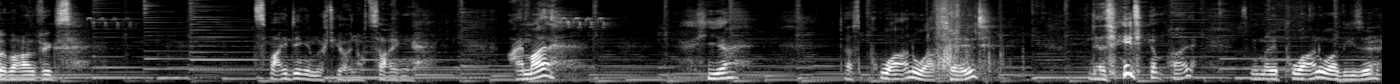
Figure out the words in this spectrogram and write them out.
So, lieber Hahnfüchs, zwei Dinge möchte ich euch noch zeigen. Einmal hier das Poa-Anua-Feld. Und da seht ihr mal, das ist meine Poa-Anua-Wiese.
